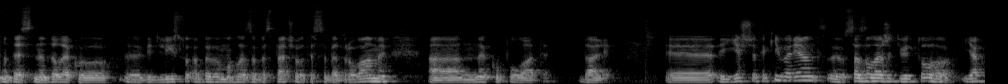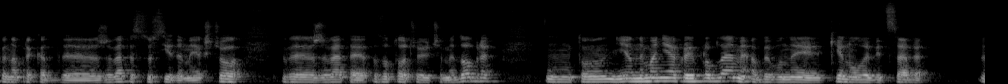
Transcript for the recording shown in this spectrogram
десь недалеко е, від лісу, аби ви могли забезпечувати себе дровами, а не купувати. Далі. Е, Є ще такий варіант. Все залежить від того, як ви, наприклад, живете з сусідами. Якщо ви живете з оточуючими добре, то нема ніякої проблеми, аби вони кинули від себе. е,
